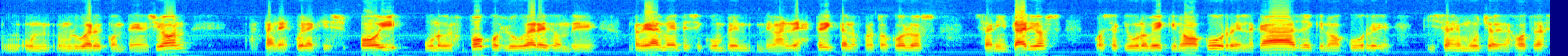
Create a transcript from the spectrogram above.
un, un lugar de contención, hasta la escuela que es hoy uno de los pocos lugares donde realmente se cumplen de manera estricta los protocolos sanitarios cosa que uno ve que no ocurre en la calle, que no ocurre quizás en muchas de las otras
